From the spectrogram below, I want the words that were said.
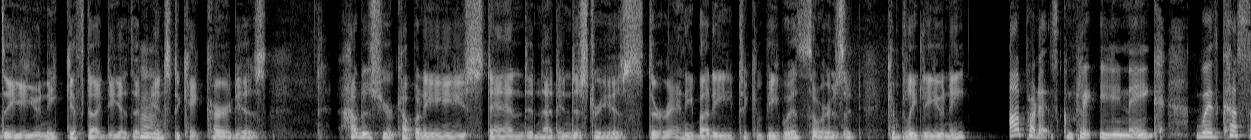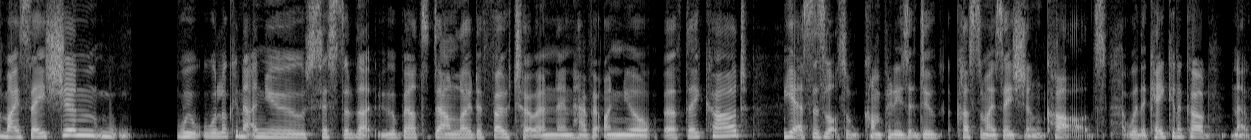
The unique gift idea that mm. Instacake Card is. How does your company stand in that industry? Is there anybody to compete with, or is it completely unique? Our product's completely unique. With customization, we, we're looking at a new system that you'll be able to download a photo and then have it on your birthday card. Yes, there's lots of companies that do customization cards. With a cake in a card, no.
